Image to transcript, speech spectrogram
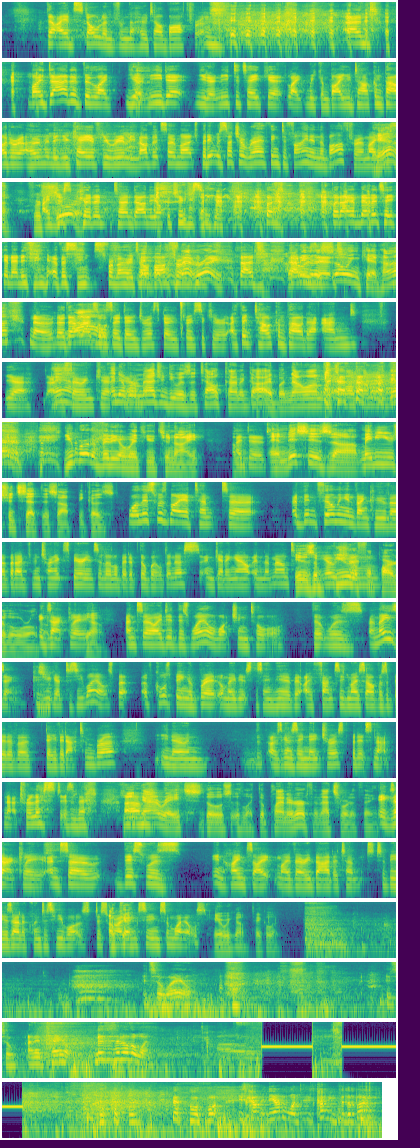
that I had stolen from the hotel bathroom. and my dad had been like, You don't need it. You don't need to take it. Like, we can buy you talcum powder at home in the UK if you really love it so much. But it was such a rare thing to find in the bathroom. I Yeah, just, I sure. just couldn't turn down the opportunity. but, but I have never taken anything ever since from a hotel bathroom. that right? That, that Not was even a it. sewing kit, huh? No, no, that, that's also dangerous going through security. I think talcum powder and, yeah, and a sewing kit. I never yeah. imagined you as a talc kind of guy, but now I'm, it's all coming together. You brought a video with you tonight. I did. And this is, uh, maybe you should set this up because Well, this was my attempt to. I've been filming in Vancouver, but I've been trying to experience a little bit of the wilderness and getting out in the mountains. it is a ocean. beautiful part of the world. Exactly. Yeah. And so I did this whale watching tour that was amazing because Mm-hmm. you get to see whales. But of course, being a Brit, or maybe it's the same here, but I fancied myself as a bit of a David Attenborough, you know, and I was going to say naturist, but it's nat- naturalist, isn't it? He narrates those, like the planet Earth and that sort of thing. Exactly. And so this was, in hindsight, my very bad attempt to be as eloquent as he was, describing Okay. seeing some whales. Here we go. Take a look. It's a whale. it's a and a tail. This is another one. What? he's coming. The other one is coming for the boat.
